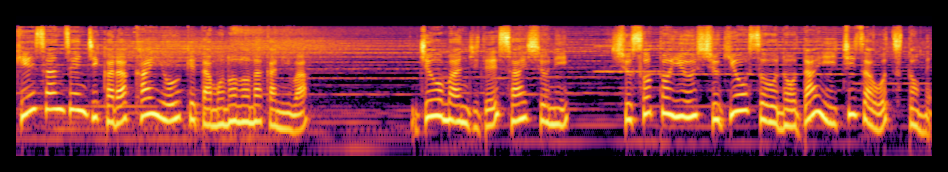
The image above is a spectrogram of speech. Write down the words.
計算禅師から会を受けた者の中には上満寺で最初に主祖という修行僧の第一座を務め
